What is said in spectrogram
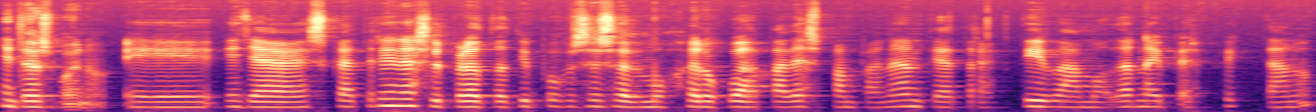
Entonces, bueno, eh, ella es Catrina, es el prototipo, pues eso, de mujer guapa, despampanante, atractiva, moderna y perfecta, ¿no?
